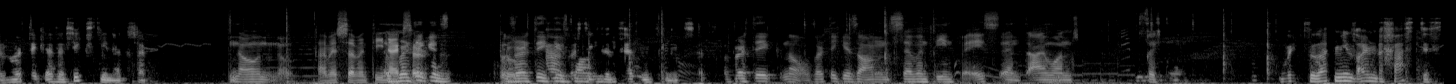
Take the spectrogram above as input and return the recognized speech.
Vertic is a 16xer. No, no, no. I'm a 17 Vertic xer. is Bro. Vertic Ah, is on Vertic is a 17xer. Vertic. No, Vertic is on 17 pace, and I'm on 15. Wait, so that means I'm the fastest.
